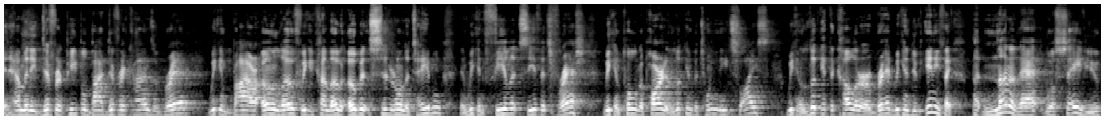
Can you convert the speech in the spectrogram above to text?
and how many different people buy different kinds of bread. We can buy our own loaf. We can come over, open it, sit it on the table, and we can feel it, see if it's fresh. We can pull it apart and look in between each slice. We can look at the color of bread. We can do anything. But none of that will save you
